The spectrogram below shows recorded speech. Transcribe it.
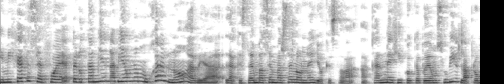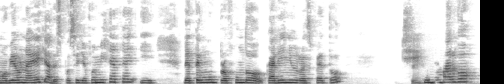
y mi jefe se fue, pero también había una mujer, ¿no? Había la que está en base en Barcelona y yo que estaba acá en México que podíamos subir. La promovieron a ella, después ella fue mi jefe y le tengo un profundo cariño y respeto. Sí. Sin embargo,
